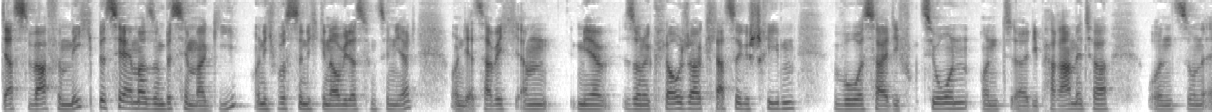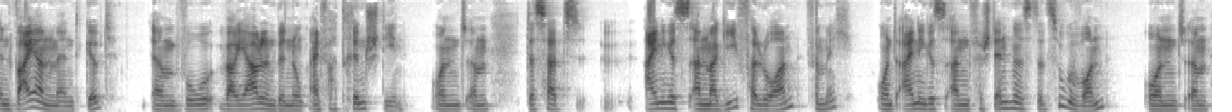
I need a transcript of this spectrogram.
das war für mich bisher immer so ein bisschen Magie und ich wusste nicht genau, wie das funktioniert. Und jetzt habe ich ähm, mir so eine Closure-Klasse geschrieben, wo es halt die Funktion und äh, die Parameter und so ein Environment gibt, ähm, wo Variablenbindungen einfach drinstehen. Und ähm, das hat einiges an Magie verloren für mich und einiges an Verständnis dazu gewonnen, und ähm,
